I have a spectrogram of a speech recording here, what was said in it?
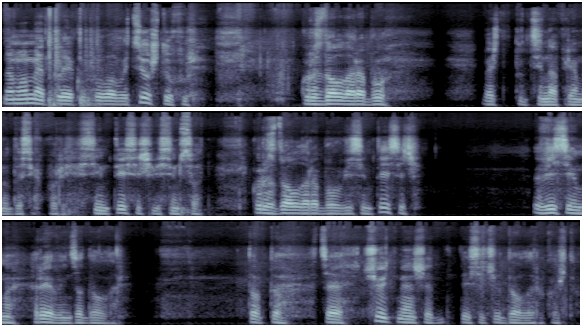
На момент, коли я купував оцю штуку, курс долара був, бачите, тут ціна прямо до сих пор 7800. Курс долара був 8000, 8 гривень за долар. Тобто це чуть менше 1000 доларів коштує.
